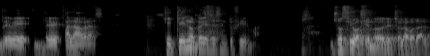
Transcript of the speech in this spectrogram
breve, breves palabras, ¿qué, ¿qué, es lo que hoy haces en tu firma? Yo sigo haciendo derecho laboral,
